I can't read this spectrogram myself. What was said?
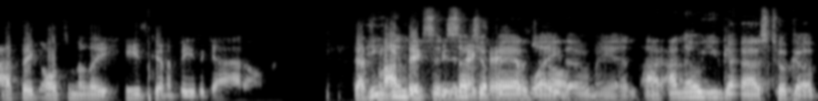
I think ultimately he's going to be the guy at Auburn. That's he my pick to be in such a bad way, though, man. I, I know you guys took a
